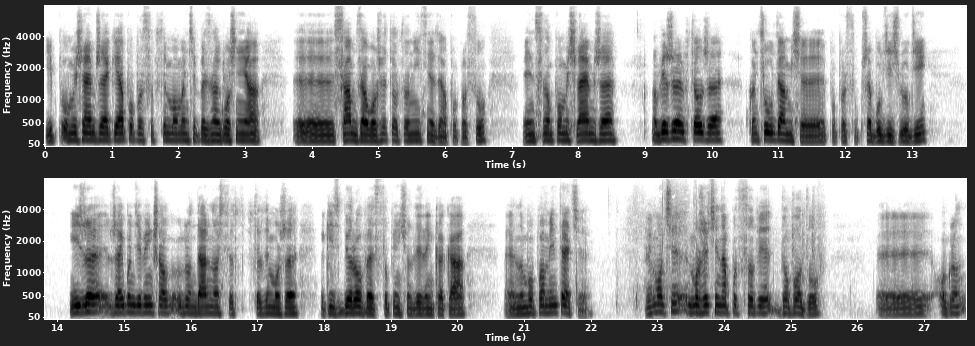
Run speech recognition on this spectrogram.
I pomyślałem, że jak ja po prostu w tym momencie bez nagłośnienia y, sam założę, to to nic nie da po prostu. Więc no pomyślałem, że no wierzyłem w to, że w końcu uda mi się po prostu przebudzić ludzi i że, że jak będzie większa oglądalność, to wtedy może jakieś zbiorowe 151 kk, e, no bo pamiętacie, wy możecie, na podstawie dowodów oglą-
